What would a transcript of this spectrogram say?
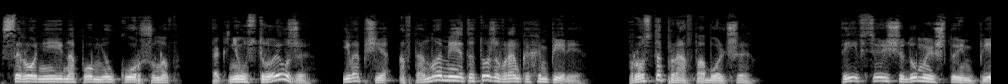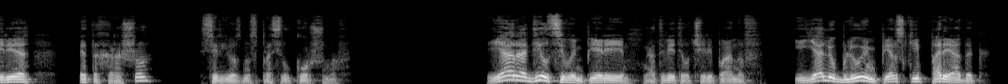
с иронией напомнил Коршунов. Так не устроил же? И вообще, автономия — это тоже в рамках империи. Просто прав побольше. Ты все еще думаешь, что империя — это хорошо? — серьезно спросил Коршунов. «Я родился в империи», — ответил Черепанов, — «и я люблю имперский порядок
